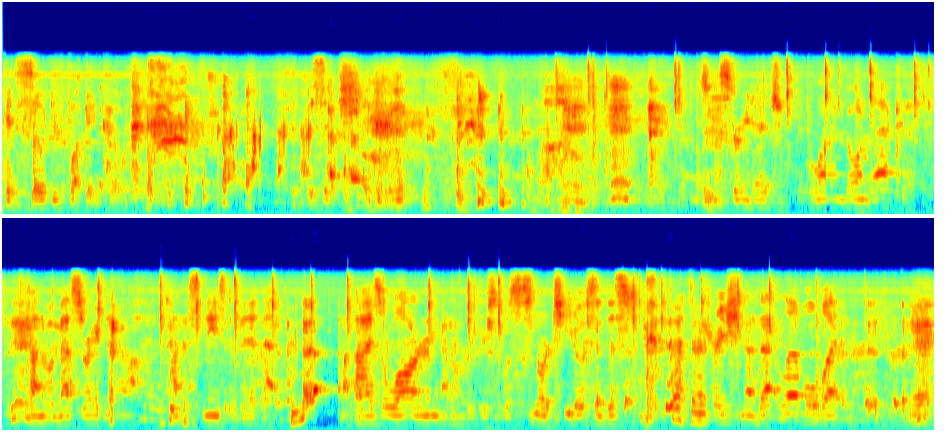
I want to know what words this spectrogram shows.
Can so do fucking coke. this is shit. Straight edge. The line going back. Kind of a mess right now. Kind of sneezed a bit. My eyes are watering. I don't think you're supposed to snort Cheetos at this concentration at that level, but yeah.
